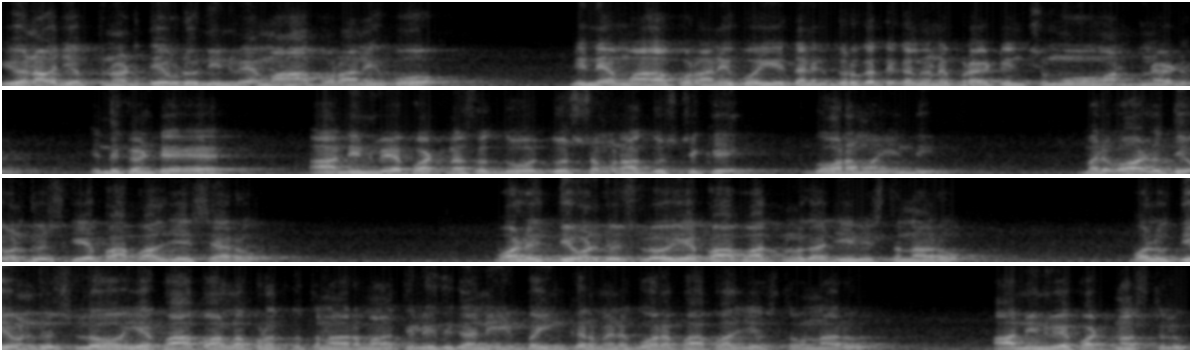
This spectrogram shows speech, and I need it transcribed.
యోనాకు చెప్తున్నాడు దేవుడు నినివే మహాపురానికి పో నిన్నే మహాపురానికి పోయి దానికి దుర్గతి కలగని ప్రకటించుము అంటున్నాడు. ఎందుకంటే నిన్వే పట్టణ దో దుష్టము నా దృష్టికి ఘోరమైంది. మరి వాళ్ళు దేవుని దృష్టికి ఏ పాపాలు చేశారు? వాళ్ళు దేవుని దృష్టిలో ఏ పాపాత్మలుగా జీవిస్తున్నారు? వాళ్ళు దేవుని దృష్టిలో ఏ పాపాల్లో బ్రతుకుతున్నారో మనకు తెలియదు కానీ భయంకరమైన ఘోర పాపాలు చేస్తూ ఉన్నారు ఆ నిన్వే పట్టణస్తులు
